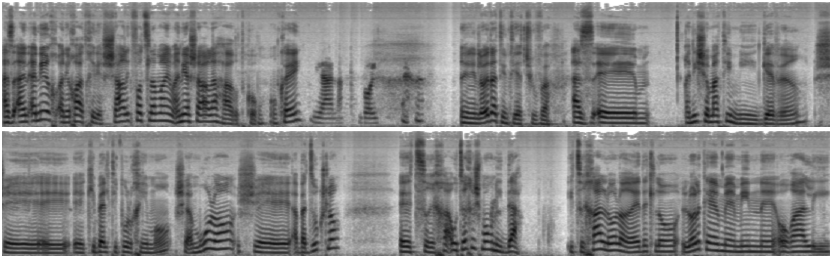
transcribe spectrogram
אז אני, אני, אני יכולה להתחיל ישר לקפוץ למים? אני ישר להארדקור, אוקיי? יאללה, בואי. אני לא יודעת אם תהיה תשובה. אז אה, אני שמעתי מגבר שקיבל טיפול כימו, שאמרו לו שהבת זוג שלו אה, צריכה, הוא צריך לשמור נידה. היא צריכה לא לרדת לו, לא לקיים אה, מין אה, אוראלי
